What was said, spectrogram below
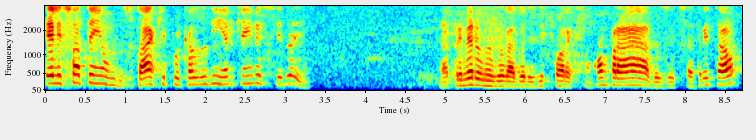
ele só tem um destaque por causa do dinheiro que é investido aí. É, primeiro nos jogadores de fora que são comprados, etc. e tal,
